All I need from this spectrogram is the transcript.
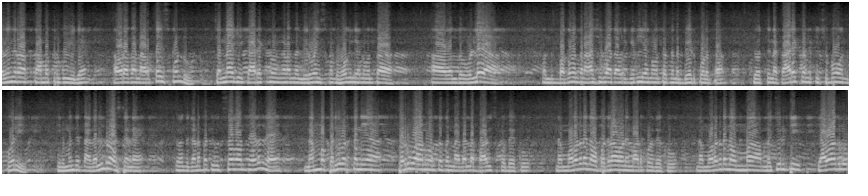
ರವೀಂದ್ರನಾಥ್ ಕಾಮತ್ರಿಗೂ ಇದೆ. ಅವರು ಅದನ್ನು ಅರ್ಥೈಸಿಕೊಂಡು ಚೆನ್ನಾಗಿ ಕಾರ್ಯಕ್ರಮಗಳನ್ನು ನಿರ್ವಹಿಸಿಕೊಂಡು ಹೋಗಲಿ ಅನ್ನುವಂಥ ಒಂದು ಒಳ್ಳೆಯ ಒಂದು ಭಗವಂತನ ಆಶೀರ್ವಾದ ಅವ್ರಿಗೆ ಇರಲಿ ಅನ್ನುವಂಥದ್ದನ್ನು ಬೇಡ್ಕೊಳ್ತಾ ಇವತ್ತಿನ ಕಾರ್ಯಕ್ರಮಕ್ಕೆ ಶುಭವನ್ನು ಕೋರಿ ಇನ್ನು ಮುಂದೆ ನಾವೆಲ್ಲರೂ ಅಷ್ಟೇನೆ ಈ ಒಂದು ಗಣಪತಿ ಉತ್ಸವ ಅಂತ ಹೇಳಿದ್ರೆ ನಮ್ಮ ಪರಿವರ್ತನೆಯ ಪರ್ವ ಅನ್ನುವಂಥದ್ದನ್ನು ನಾವೆಲ್ಲ ಭಾವಿಸ್ಕೋಬೇಕು. ನಮ್ಮ ಒಳಗಡೆ ನಾವು ಬದಲಾವಣೆ ಮಾಡ್ಕೊಳ್ಬೇಕು. ನಮ್ಮೊಳಗಡೆ ನಮ್ಮ ಮೆಚುರಿಟಿ ಯಾವಾಗಲೂ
